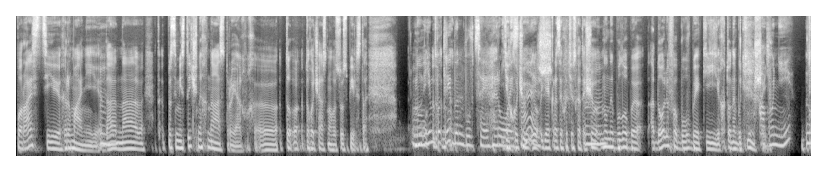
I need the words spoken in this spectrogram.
поразці Германії, uh-huh. да, на песимістичних настроях тогочасного суспільства. Ну, Їм потрібен був цей герой. Я хочу, знаєш? я якраз і хотів сказати, що mm-hmm. ну не було би Адольфа, був би який хто-небудь інший. Або ні. Ну,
